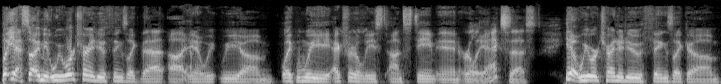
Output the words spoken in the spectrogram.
but yeah, so I mean, we were trying to do things like that. Uh, Yeah. you know, we, we, um, like when we actually released on Steam in early access, you know, we were trying to do things like, um,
